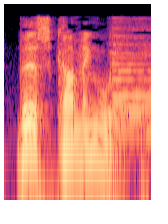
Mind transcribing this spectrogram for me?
this coming week.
